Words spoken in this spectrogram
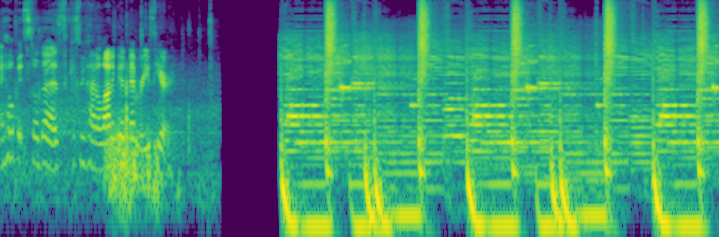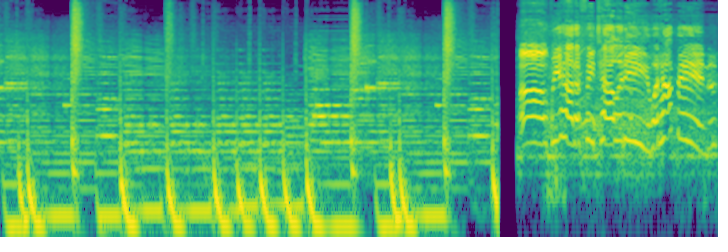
I hope it still does because we've had a lot of good memories here. Had a fatality! What happened?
